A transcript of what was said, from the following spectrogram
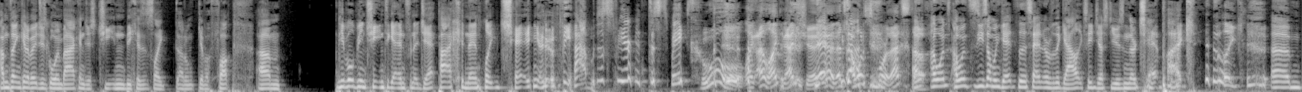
I'm thinking about just going back and just cheating because it's like I don't give a fuck. Um, people have been cheating to get infinite jetpack and then like jetting out of the atmosphere into space. Cool. Like I like that shit. Yeah, Yeah, that's, I want to see more of that I, stuff. I want I want to see someone get to the center of the galaxy just using their jetpack. like, um,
